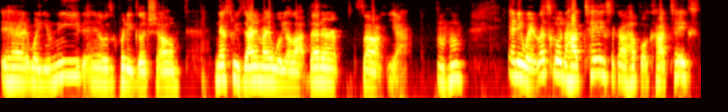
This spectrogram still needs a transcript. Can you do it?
It had what you need, and it was a pretty good show. Next week's Dynamite will be a lot better. So yeah. Mm-hmm. Anyway, let's go to hot takes. I got a couple of hot takes.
